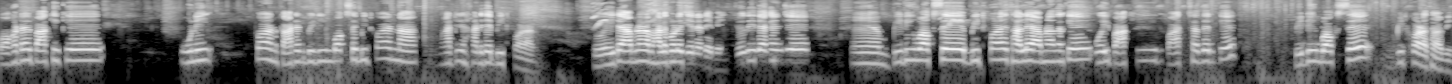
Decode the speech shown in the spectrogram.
ককাটেল পাখিকে উনি করান কাঠের বিডিং বক্সে বিট করেন না মাটির হাঁড়িতে বিট করান। তো এইটা আপনারা ভালো করে জেনে নেবেন। যদি দেখেন যে বিডিং বক্সে বিট করায় তাহলে আপনাদেরকে ওই পাখির বাচ্চাদেরকে বিডিং বক্সে বিট করাতে হবে।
